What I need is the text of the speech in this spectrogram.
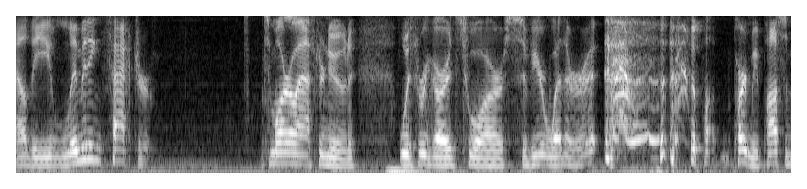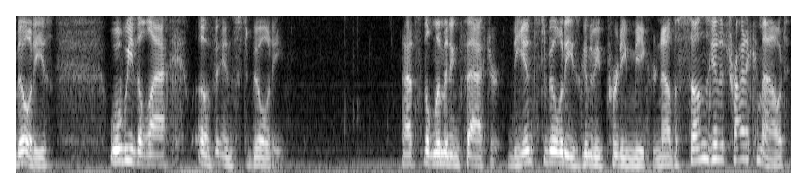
Now, the limiting factor tomorrow afternoon with regards to our severe weather pardon me possibilities will be the lack of instability. That's the limiting factor. The instability is going to be pretty meager. Now the sun's going to try to come out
